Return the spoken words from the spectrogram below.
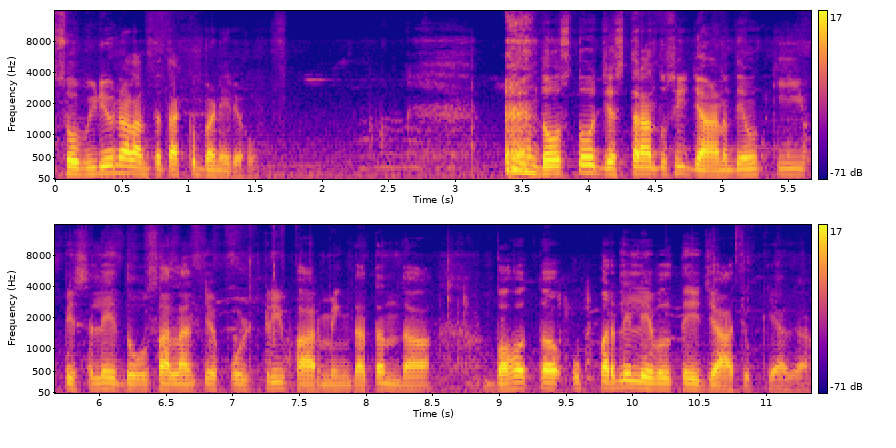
ਸੋ ਵੀਡੀਓ ਨਾਲ ਅੰਤ ਤੱਕ ਬਣੇ ਰਹੋ। ਦੋਸਤੋ, ਜਿਸ ਤਰ੍ਹਾਂ ਤੁਸੀਂ ਜਾਣਦੇ ਹੋ ਕਿ ਪਿਛਲੇ 2 ਸਾਲਾਂ 'ਚ ਪੋਲਟਰੀ ਫਾਰਮਿੰਗ ਦਾ ਧੰਦਾ ਬਹੁਤ ਉੱਪਰਲੇ ਲੈਵਲ ਤੇ ਜਾ ਚੁੱਕਿਆ ਗਾ।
